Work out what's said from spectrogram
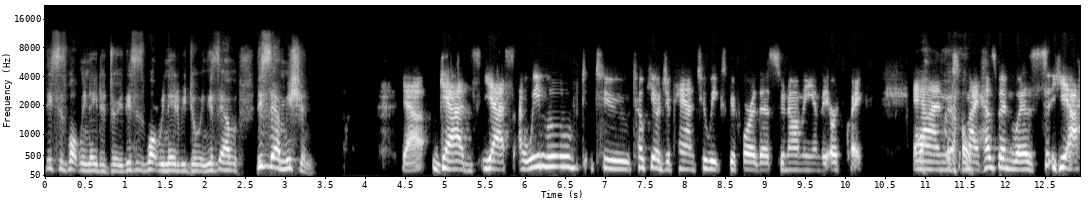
this is what we need to do. This is what we need to be doing. This is our this is our mission. Yeah. Gads. Yes. Uh, we moved to tokyo japan two weeks before the tsunami and the earthquake. Oh, and oh, my husband was yeah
